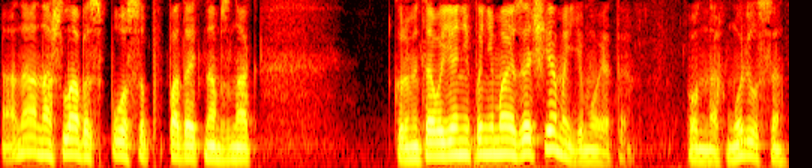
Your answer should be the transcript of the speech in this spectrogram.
Она нашла бы способ подать нам знак. Кроме того, я не понимаю, зачем ему это. Он нахмурился.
